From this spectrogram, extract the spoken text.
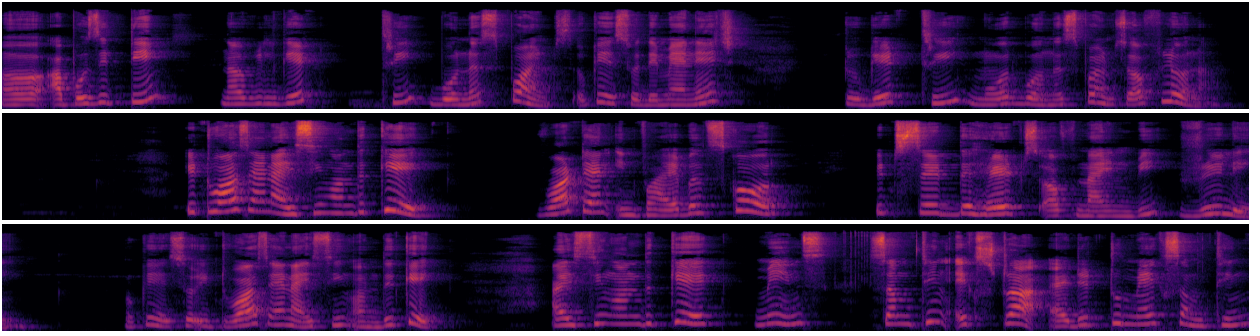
uh, opposite team now will get 3 bonus points. Okay so they manage to get 3 more bonus points of Lona. It was an icing on the cake what an inviolable score! It set the heads of 9B reeling. Okay, so it was an icing on the cake. Icing on the cake means something extra added to make something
